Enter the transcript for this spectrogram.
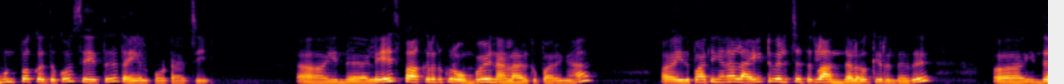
முன்பக்கத்துக்கும் சேர்த்து தையல் போட்டாச்சு. இந்த லேஸ் பார்க்குறதுக்கு ரொம்பவே நல்லா இருக்குது பாருங்கள் இது பார்த்திங்கன்னா லைட் வெளிச்சத்துக்குலாம் அந்த அளவுக்கு இருந்தது. இந்த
